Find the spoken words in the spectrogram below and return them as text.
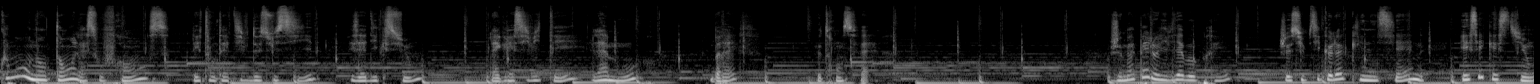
Comment on entend la souffrance, les tentatives de suicide, les addictions, l'agressivité, l'amour, bref, le transfert. Je m'appelle Olivia Beaupré, je suis psychologue clinicienne et ces questions,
